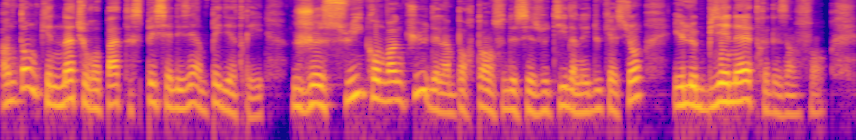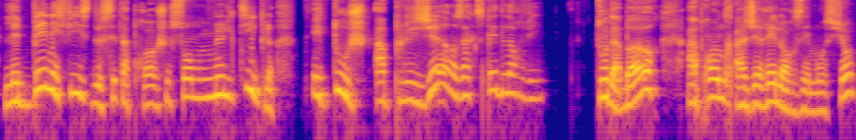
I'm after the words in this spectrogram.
En tant que naturopathe spécialisé en pédiatrie, je suis convaincu de l'importance de ces outils dans l'éducation et le bien-être des enfants. Les bénéfices de cette approche sont multiples et touchent à plusieurs aspects de leur vie. Tout d'abord, apprendre à gérer leurs émotions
